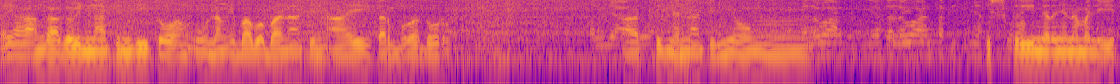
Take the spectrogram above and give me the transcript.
Kaya ang gagawin natin dito, ang unang ibababa natin ay karburador. At tignan natin yung screener niya na maliit.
